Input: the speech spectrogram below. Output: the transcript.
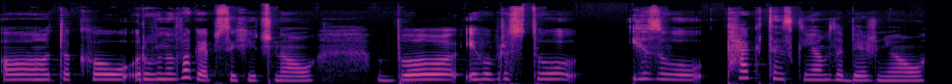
o taką równowagę psychiczną, bo ja po prostu, Jezu, tak tęskniłam za bieżnią,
